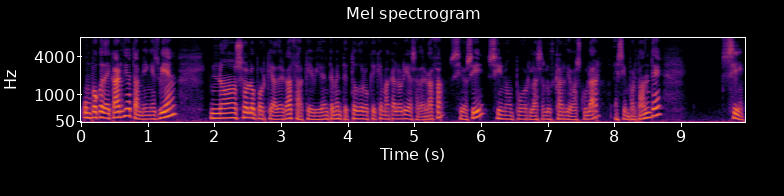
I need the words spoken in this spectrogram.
Un poco de cardio también es bien. No solo porque adelgaza, que evidentemente todo lo que quema calorías adelgaza, sí o sí, sino por la salud cardiovascular. Es importante. Sí,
